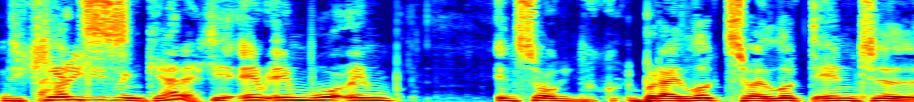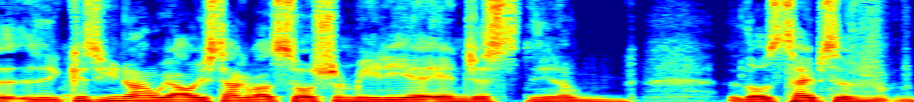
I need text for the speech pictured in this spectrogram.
you can't do you even get it? And so, but I looked, so I looked into because you know how we always talk about social media and just you know those types of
